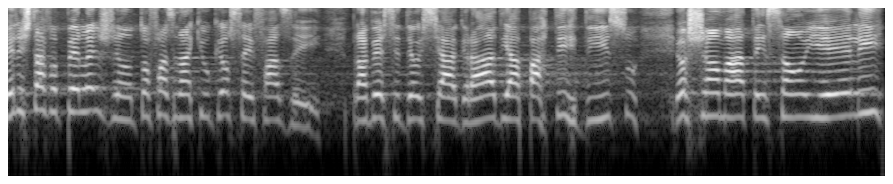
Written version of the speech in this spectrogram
Ele estava pelejando, estou fazendo aqui o que eu sei fazer, para ver se Deus se agrada, e a partir disso eu chamo a atenção e ele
